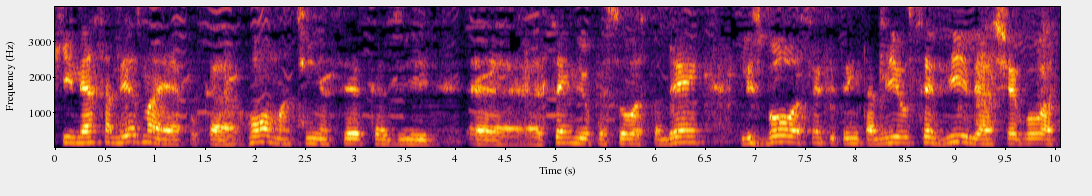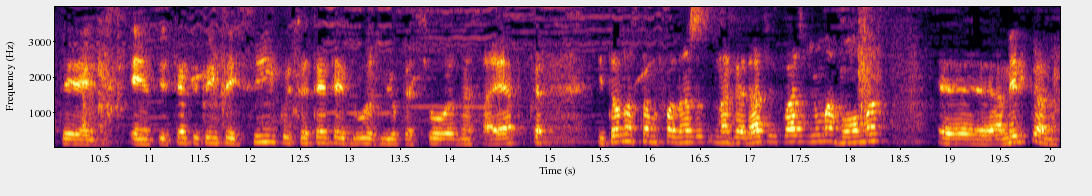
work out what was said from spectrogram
que nessa mesma época Roma tinha cerca de é, 100 mil pessoas também, Lisboa 130 mil, Sevilha chegou a ter entre 135 e 72 mil pessoas nessa época. Então nós estamos falando, na verdade, quase de uma Roma é, americana.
